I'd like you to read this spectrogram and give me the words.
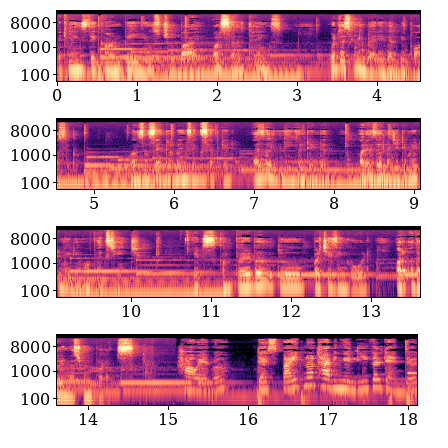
It means they can't be used to buy or sell things, but this can very well be possible once the central banks accept it as a legal tender or as a legitimate medium of exchange. It's comparable to purchasing gold or other investment products. However, despite not having a legal tender,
